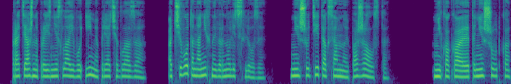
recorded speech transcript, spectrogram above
— протяжно произнесла его имя, пряча глаза. От чего то на них навернулись слезы. «Не шути так со мной, пожалуйста». «Никакая это не шутка».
